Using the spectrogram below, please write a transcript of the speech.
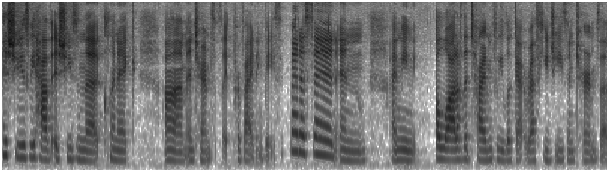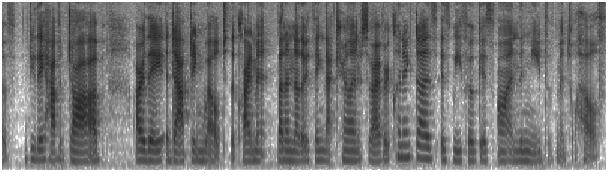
issues, we have issues in the clinic um, in terms of like providing basic medicine. And I mean, a lot of the times we look at refugees in terms of do they have a job? Are they adapting well to the climate? But another thing that Carolina Survivor Clinic does is we focus on the needs of mental health.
